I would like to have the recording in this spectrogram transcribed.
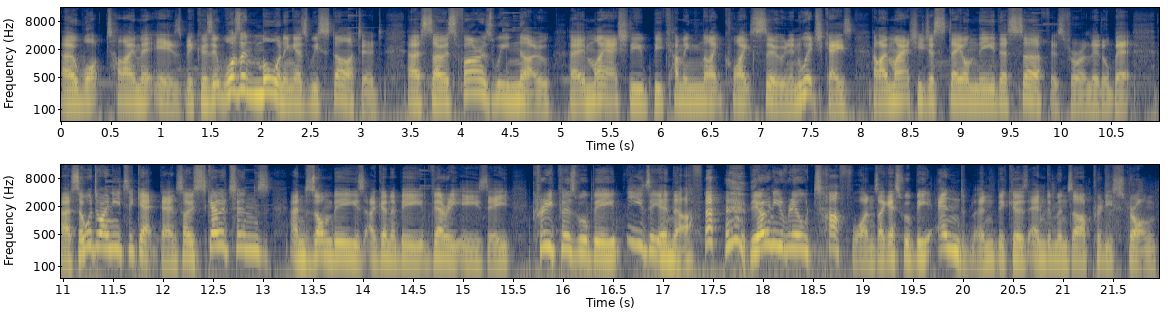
uh, what time it is, because it wasn't morning as we started, uh, so as far as we know, uh, it might actually be coming night quite soon, in which case, I might actually just stay on the, the surface for a little bit. so what do I need to get then? So skeletons and zombies are going to be very easy. Creepers will be easy enough. the only real tough ones, I guess, would be Endermen, because because Endermans are pretty strong.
